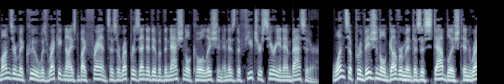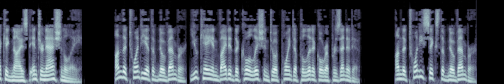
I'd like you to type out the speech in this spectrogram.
Monzur Makou was recognized by France as a representative of the National Coalition and as the future Syrian ambassador. Once a provisional government is established and recognized internationally, on 20 November, UK invited the coalition to appoint a political representative. On 26 November,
